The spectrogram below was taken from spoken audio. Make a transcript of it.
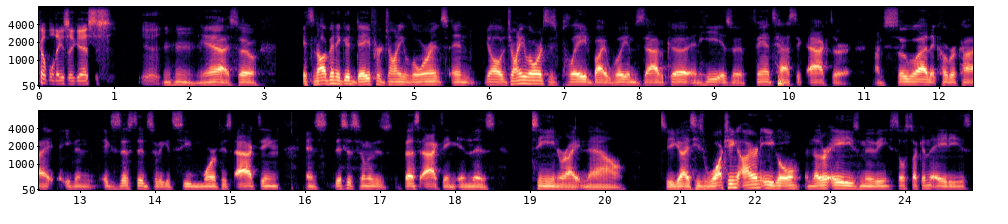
couple days, I guess. Yeah. hmm Yeah, so it's not been a good day for Johnny Lawrence, and y'all, Johnny Lawrence is played by William Zabka, and he is a fantastic actor. I'm so glad that Cobra Kai even existed, so we could see more of his acting, and this is some of his best acting in this scene right now. So, you guys, he's watching Iron Eagle, another '80s movie, still stuck in the '80s,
